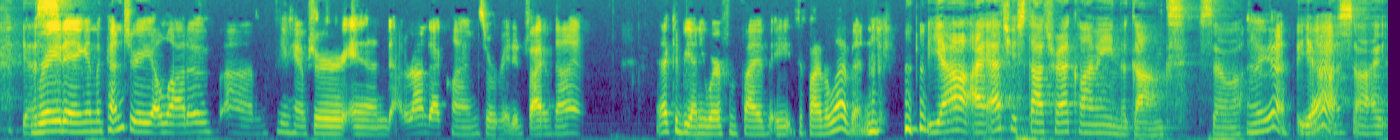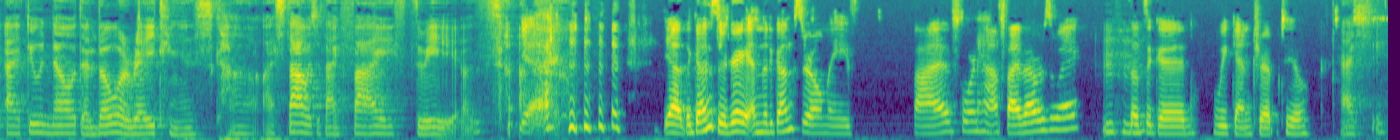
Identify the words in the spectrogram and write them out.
yes. rating in the country a lot of um, new hampshire and adirondack climbs were rated five nine that could be anywhere from five eight to five eleven. yeah, I actually started trad climbing in the gunks. So oh yeah, yeah. yeah. So I, I do know the lower rating is kind of. I start with like five three. yeah, yeah. The gunks are great, and the gunks are only five, four and a half, five hours away. Mm-hmm. So it's a good weekend trip too. I see.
